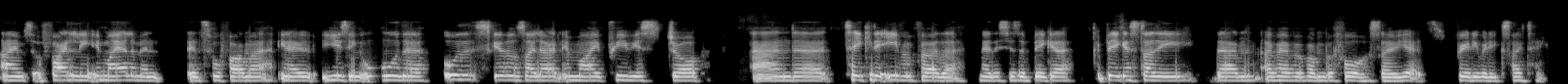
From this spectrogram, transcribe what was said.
I'm sort of finally in my element in small pharma, you know, using all the all the skills I learned in my previous job and uh, taking it even further. You know, this is a bigger bigger study than I've ever run before. So yeah, it's really really exciting.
